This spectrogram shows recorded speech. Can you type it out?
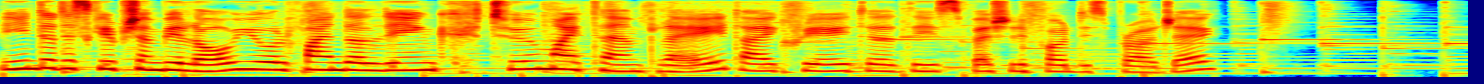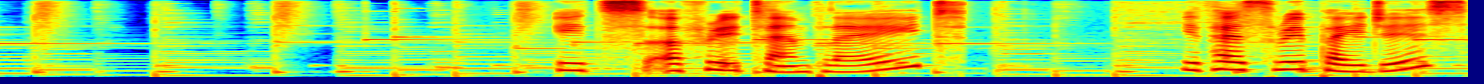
In the description below you will find a link to my template, I created this especially for this project. It's a free template it has three pages.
